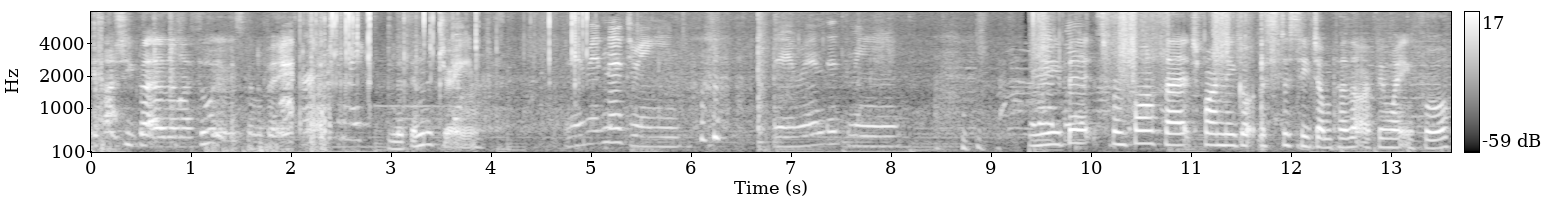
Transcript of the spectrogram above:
It's actually better than I thought it was going to be. Living the dream. Living the dream. Living the dream. New bits from Farfetch. Finally got the Stussy jumper that I've been waiting for.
